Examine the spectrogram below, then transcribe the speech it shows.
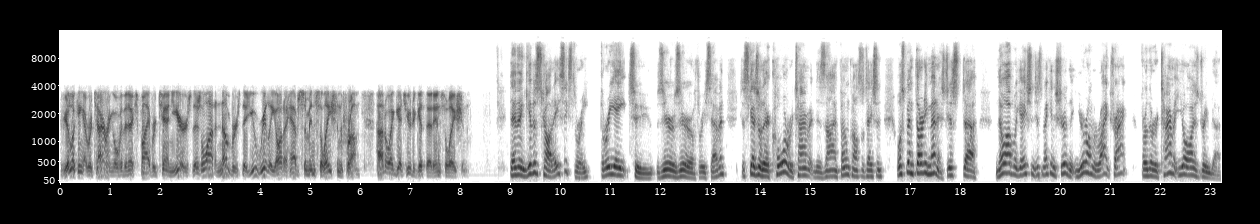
If you're looking at retiring over the next five or 10 years, there's a lot of numbers that you really ought to have some insulation from. How do I get you to get that insulation? Devin, give us a call at 863 382 0037 to schedule their core retirement design phone consultation. We'll spend 30 minutes, just uh, no obligation, just making sure that you're on the right track for the retirement you always dreamed of.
